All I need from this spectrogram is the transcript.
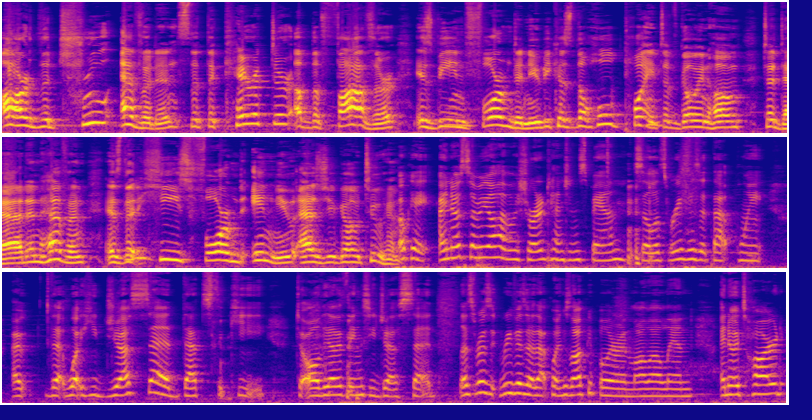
are the true evidence that the character of the Father is being formed in you because the whole point of going home to Dad in heaven is that mm-hmm. He's formed in you as you go to Him. Okay, I know some of y'all have a short attention span, so let's revisit that point. I, that what he just said, that's the key to all the other things he just said. Let's re- revisit that point because a lot of people are in la la land. I know it's hard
